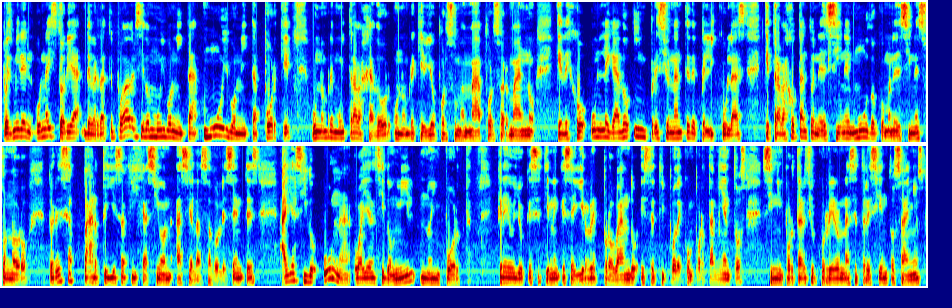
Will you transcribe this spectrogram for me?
Pues miren, una historia de verdad que puede haber sido muy bonita, muy bonita, porque un hombre muy trabajador, un hombre que vio por su mamá, por su hermano, que dejó un legado impresionante de películas, que trabajó tanto en el cine mudo como en el cine sonoro, pero esa parte y esa fijación hacia las adolescentes, haya sido una o hayan sido mil, no importa. Creo yo que se tienen que seguir reprobando este tipo de comportamientos comportamientos, sin importar si ocurrieron hace 300 años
